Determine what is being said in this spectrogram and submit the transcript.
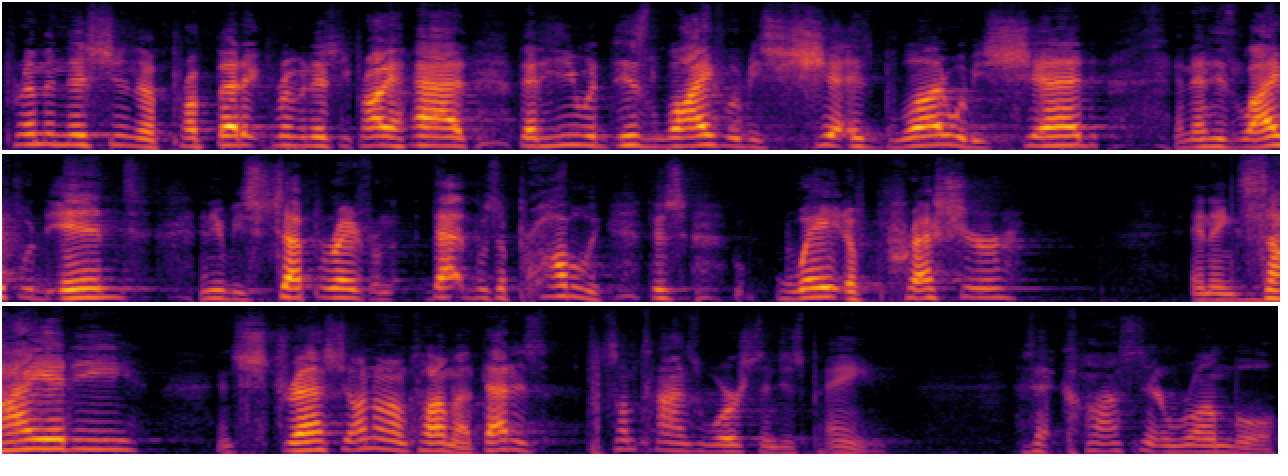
premonition, the prophetic premonition he probably had that he would, his life would be shed, his blood would be shed, and that his life would end, and he'd be separated from. That was a probably this weight of pressure and anxiety and stress. Y'all know what I'm talking about. That is sometimes worse than just pain. It's that constant rumble,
